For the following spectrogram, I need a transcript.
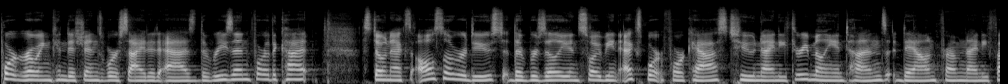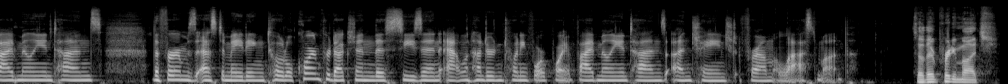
Poor growing conditions were cited as the reason for the cut. StoneX also reduced the Brazilian soybean export forecast to 93 million tons, down from 95 million tons. The firm is estimating total corn production this season at 124.5 million tons, unchanged from last month. So they're pretty much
